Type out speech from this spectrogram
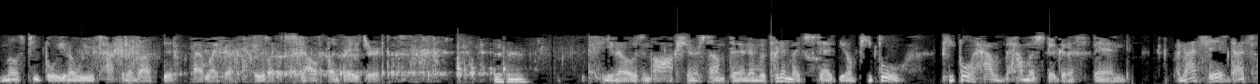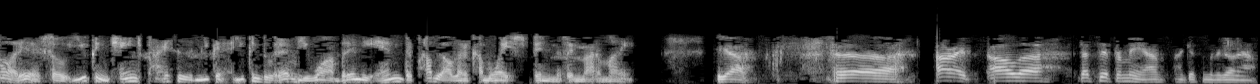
most people, you know, we were talking about this at like a it was like a scout fundraiser. Mm-hmm. you know, it was an auction or something, and we pretty much said, you know, people people have how much they're gonna spend, and that's it. That's all it is. So you can change prices and you can you can do whatever you want, but in the end, they're probably all gonna come away spending the same amount of money. Yeah. Uh, all right. I'll. Uh, that's it for me. I, I guess I'm gonna go now.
